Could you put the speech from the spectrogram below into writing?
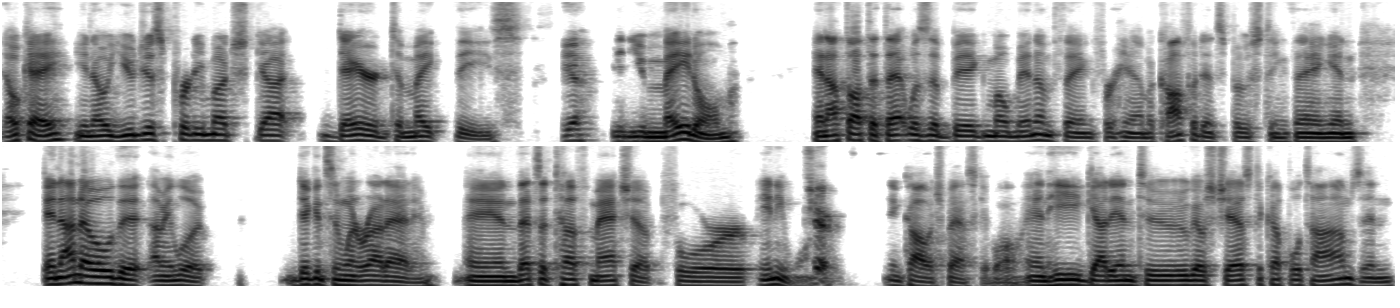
okay, you know, you just pretty much got dared to make these. Yeah. And you made them. And I thought that that was a big momentum thing for him, a confidence boosting thing. And, and I know that, I mean, look, Dickinson went right at him, and that's a tough matchup for anyone Sure. in college basketball. And he got into Ugo's chest a couple of times and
